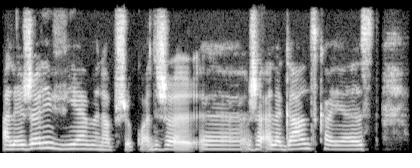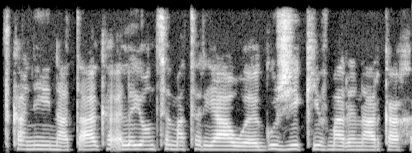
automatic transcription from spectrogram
Ale jeżeli wiemy na przykład, że, e, że elegancka jest tkanina, tak, lejące materiały, guziki w marynarkach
